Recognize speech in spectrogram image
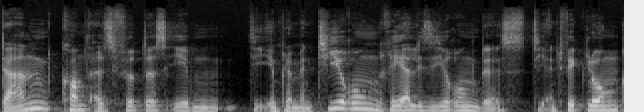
dann kommt als viertes eben die Implementierung, Realisierung, des, die Entwicklung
